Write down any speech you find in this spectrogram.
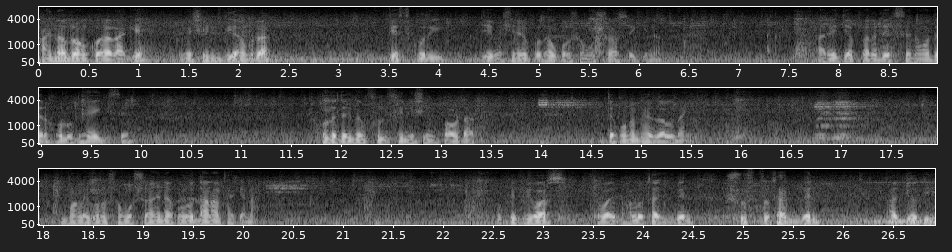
ফাইনাল রং করার আগে মেশিন দিয়ে আমরা টেস্ট করি যে মেশিনের কোথাও কোনো সমস্যা আছে কি না আর এই যে আপনারা দেখছেন, আমাদের হলুদ হয়ে গেছে। হলুদ একদম ফুল ফিনিশিং পাউডার এতে কোনো ভেজাল নাই। মালে কোনো সমস্যা হয় না, কোনো দানা থাকে না। ওকে ভিউয়ার্স সবাই ভালো থাকবেন, সুস্থ থাকবেন। আর যদি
